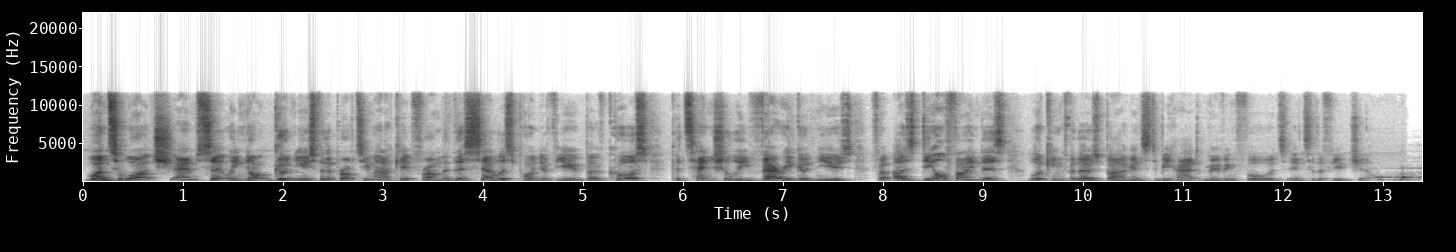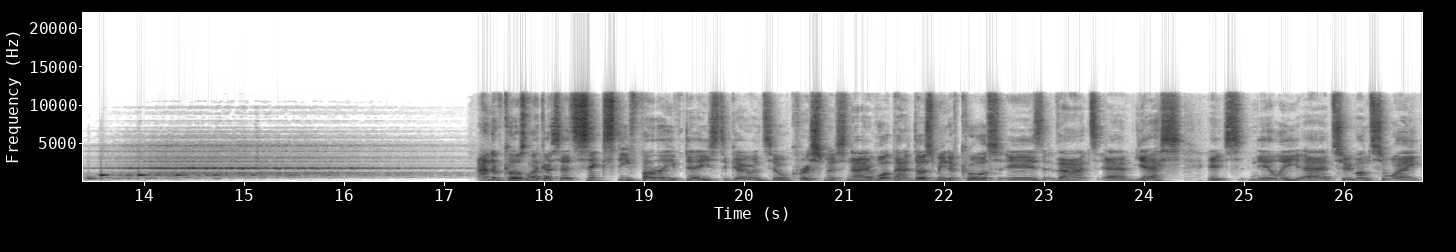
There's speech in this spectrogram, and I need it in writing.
one to watch, um, certainly not good news for the property market from the seller's point of view, but of course potentially very good news for us deal finders looking for those bargains to be had moving forwards into the future. And of course, like I said, 65 days to go until Christmas. Now, what that does mean, of course, is that, um, yes, it's nearly uh, two months away,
